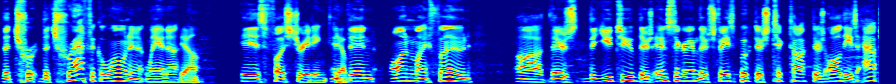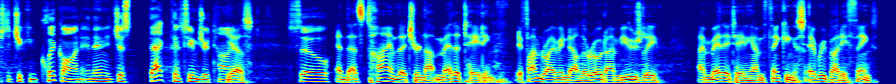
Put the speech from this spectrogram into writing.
The tr- the traffic alone in Atlanta Yeah. is frustrating. And Yep. then on my phone, uh, there's the YouTube, there's Instagram, there's Facebook, there's TikTok, there's all these apps that you can click on, and then it just that consumes your time. Yes. So And that's time that you're not meditating. If I'm driving down the road, I'm usually I'm meditating. I'm thinking as everybody thinks,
